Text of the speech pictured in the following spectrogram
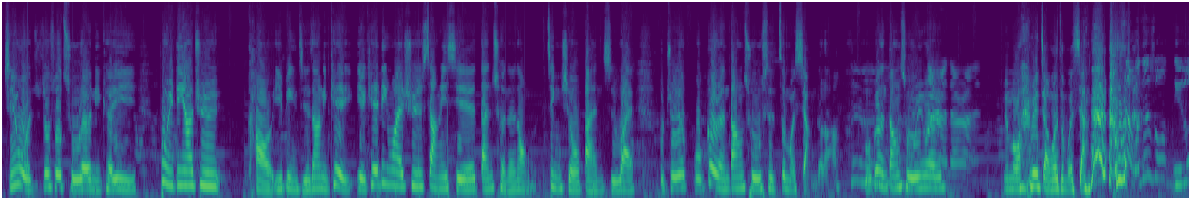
其实我就说，除了你可以不一定要去考乙丙结章，你可以也可以另外去上一些单纯的那种进修班之外，我觉得我个人当初是这么想的啦。我个人当初因为当然当然。没有，我还没讲过怎么想。不是，我是说，你说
